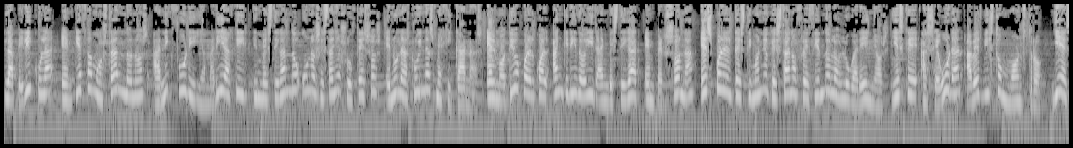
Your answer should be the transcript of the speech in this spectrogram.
La película empieza mostrándonos a Nick Fury y a Maria Hill investigando unos extraños sucesos en unas ruinas mexicanas. El motivo por el cual han querido ir a investigar en persona es por el testimonio que están ofreciendo los lugareños, y es que aseguran haber visto un monstruo. Y es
